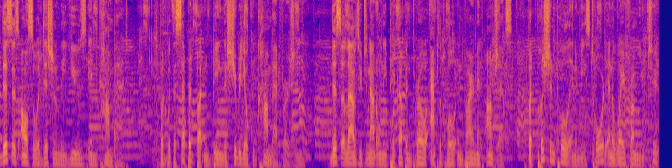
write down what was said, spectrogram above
this is also additionally used in combat but with a separate button being the Shiryoku combat version. This allows you to not only pick up and throw applicable environment objects, but push and pull enemies toward and away from you too.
